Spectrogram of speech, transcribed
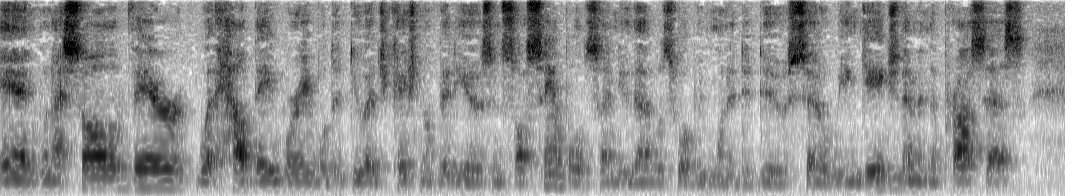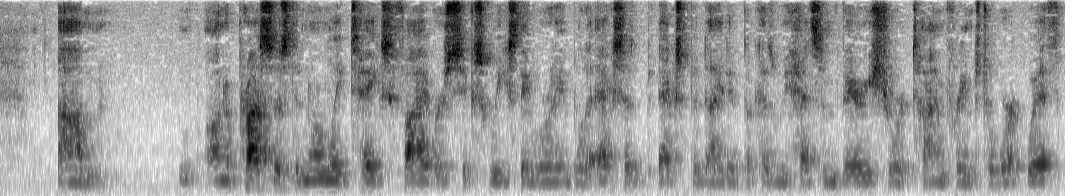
And when I saw their what, how they were able to do educational videos and saw samples, I knew that was what we wanted to do. So we engaged them in the process. Um, on a process that normally takes five or six weeks, they were able to ex expedite it because we had some very short time frames to work with.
